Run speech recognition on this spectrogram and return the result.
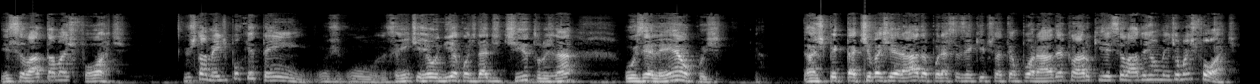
esse lado tá mais forte. Justamente porque tem. O, se a gente reunir a quantidade de títulos, né? Os elencos, a expectativa gerada por essas equipes na temporada, é claro que esse lado realmente é o mais forte.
